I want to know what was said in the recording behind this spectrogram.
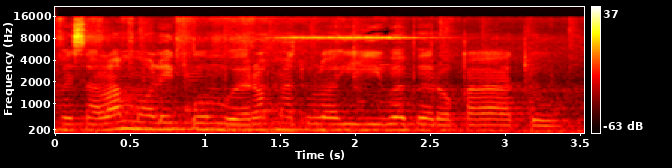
Wassalamualaikum warahmatullahi wabarakatuh.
